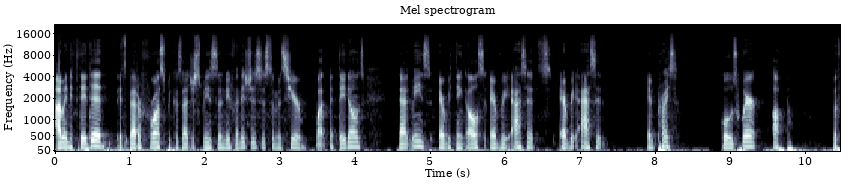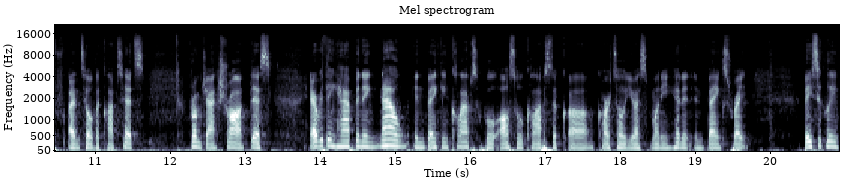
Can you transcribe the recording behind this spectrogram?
I mean, if they did, it's better for us because that just means the new financial system is here. But if they don't, that means everything else, every assets, every asset in price goes where up until the collapse hits. From Jack Straw, this everything happening now in banking collapse will also collapse the uh, cartel U.S. money hidden in banks, right? Basically,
